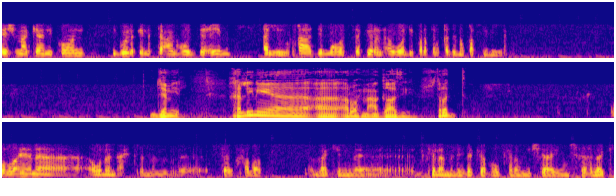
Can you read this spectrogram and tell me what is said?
إيش ما كان يكون. يقول لك إن التعاون هو الزعيم. القادم وهو السفير الأول لكرة القدم القسمية. جميل. خليني آه، آه، أروح مع غازي. إيش ترد؟ والله أنا اولا أحترم الأستاذ خلاص لكن آه، الكلام اللي ذكر هو كلام انشائي ومستهلك.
